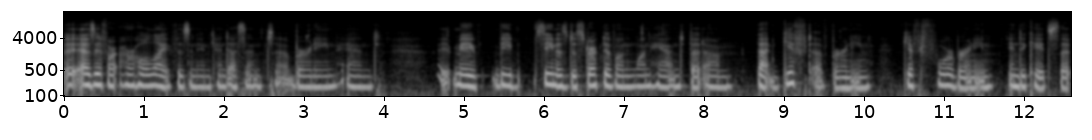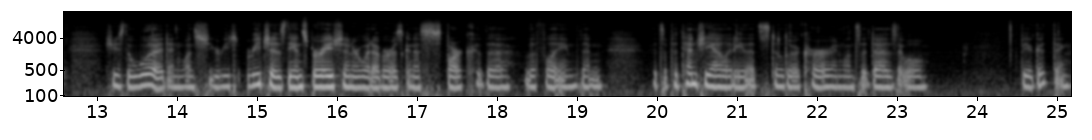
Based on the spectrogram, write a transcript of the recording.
as if her, her whole life is an incandescent uh, burning, and it may be seen as destructive on one hand, but um, that gift of burning, gift for burning, indicates that she's the wood, and once she reach, reaches the inspiration or whatever is going to spark the the flame, then it's a potentiality that's still to occur, and once it does, it will be a good thing.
